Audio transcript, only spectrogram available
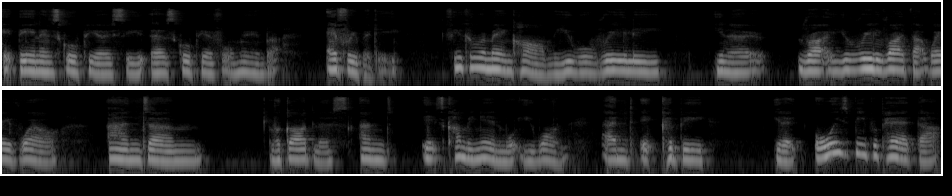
it being in Scorpio, see, uh, Scorpio full moon, but everybody, if you can remain calm, you will really, you know, right, you'll really ride that wave well, and um, regardless, and it's coming in what you want, and it could be, you know, always be prepared that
